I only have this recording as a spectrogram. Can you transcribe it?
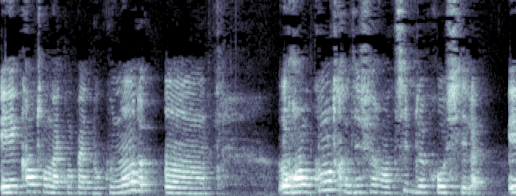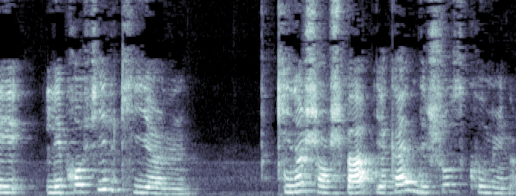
et quand on accompagne beaucoup de monde, on, on rencontre différents types de profils. Et les profils qui, euh, qui ne changent pas, il y a quand même des choses communes.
